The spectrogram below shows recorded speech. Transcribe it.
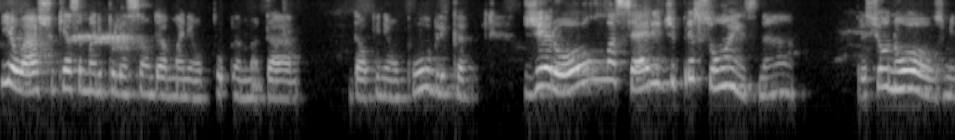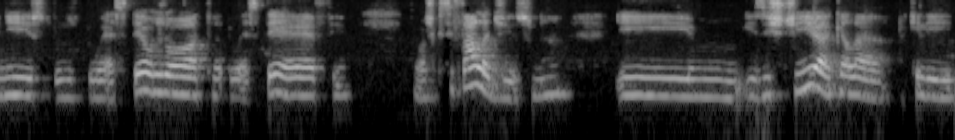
E eu acho que essa manipulação da, da, da opinião pública gerou uma série de pressões, né? pressionou os ministros do STJ, do STF, eu acho que se fala disso, né? E hum, existia aquela, aquele,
